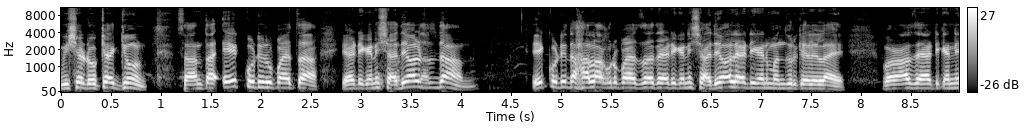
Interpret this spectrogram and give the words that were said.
विषय डोक्यात घेऊन साधारणतः एक कोटी रुपयाचा या ठिकाणी शादी सुद्धा एक कोटी दहा लाख रुपयाचा त्या ठिकाणी शादीवाल या ठिकाणी मंजूर केलेला आहे. पण आज या ठिकाणी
